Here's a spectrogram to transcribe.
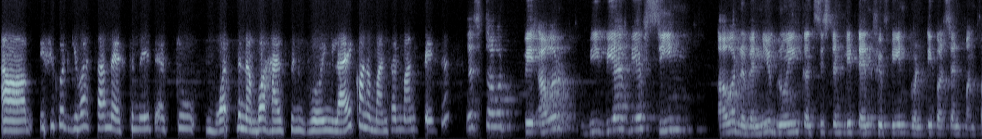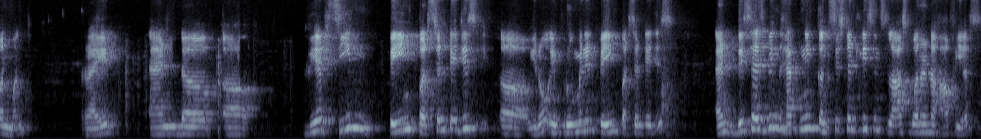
Um, if you could give us some estimate as to what the number has been growing like on a month-on-month basis. Yes, our pay, our we, we have we have seen our revenue growing consistently 10, 15, 20 percent month on month, right? And uh, uh, we have seen paying percentages, uh, you know, improvement in paying percentages and this has been happening consistently since last one and a half years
